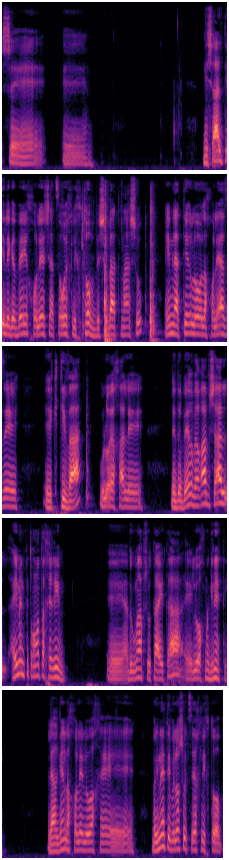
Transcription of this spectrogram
ש... Uh, נשאלתי לגבי חולה שהצורך לכתוב בשבת משהו, האם להתיר לו, לחולה הזה, אה, כתיבה, הוא לא יכל אה, לדבר, והרב שאל, האם אין פתרונות אחרים? אה, הדוגמה הפשוטה הייתה לוח מגנטי. לארגן לחולה לוח מגנטי ולא שהוא צריך לכתוב.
